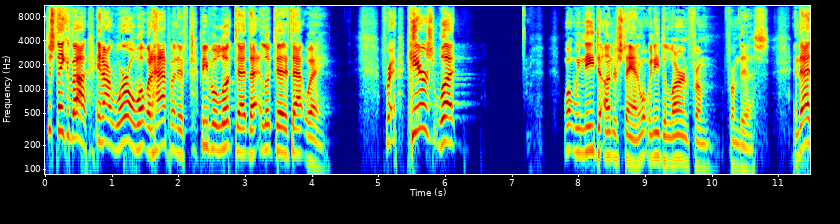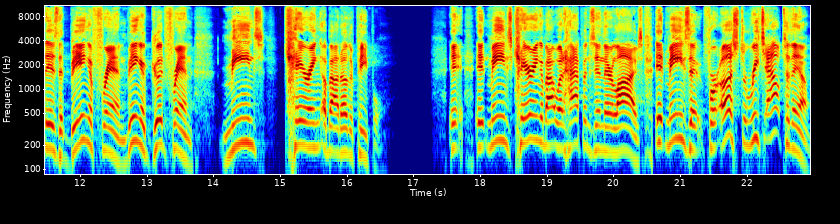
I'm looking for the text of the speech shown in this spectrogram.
Just think about in our world what would happen if people looked at that looked at it that way. Here's what what we need to understand, what we need to learn from from this. And that is that being a friend, being a good friend means caring about other people. It, it means caring about what happens in their lives. It means that for us to reach out to them.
